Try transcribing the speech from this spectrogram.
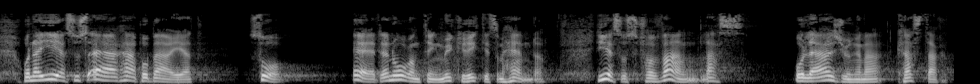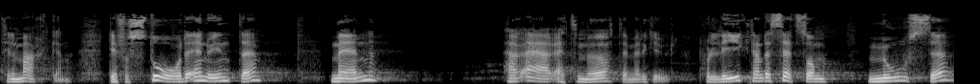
Och när Jesus är här på berget så är det någonting mycket riktigt som händer. Jesus förvandlas och lärjungarna kastar till marken. Det förstår det ännu inte, men här är ett möte med Gud. På liknande sätt som Mose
